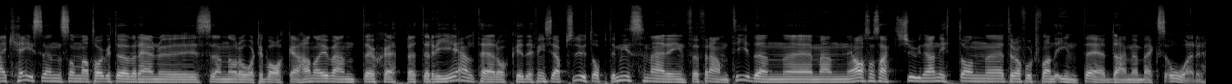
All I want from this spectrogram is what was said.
Mike Hazen som har tagit över här nu sedan några år tillbaka, han har ju vänt eh, skeppet rejält här och det finns ju absolut optimism här inför framtiden. Eh, men ja, som sagt, 2019 tror jag fortfarande inte är Diamondbacks år.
